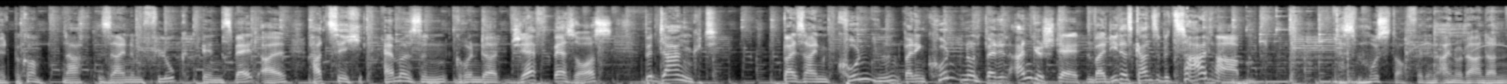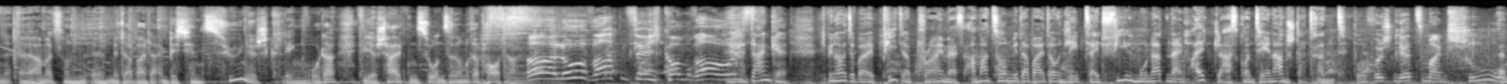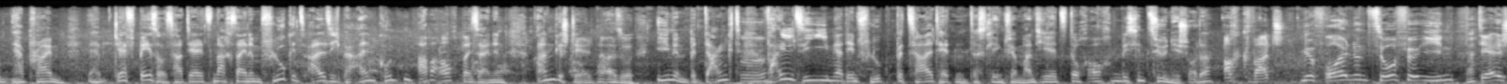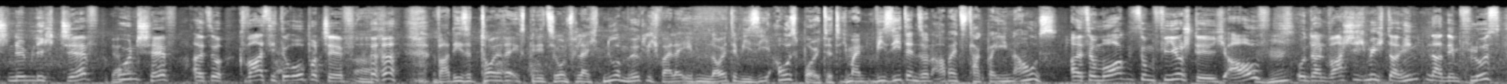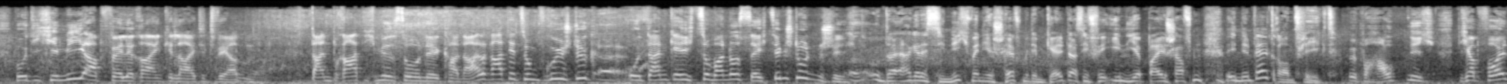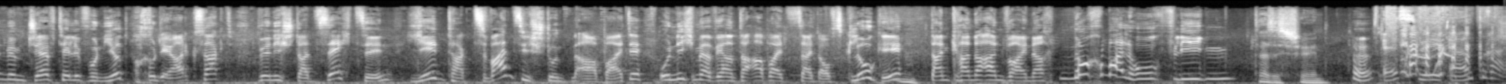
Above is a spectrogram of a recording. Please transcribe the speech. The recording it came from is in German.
mitbekommen. Nach seinem Flug ins Weltall hat sich Amazon-Gründer Jeff Bezos bedankt bei seinen Kunden, bei den Kunden und bei den Angestellten, weil die das Ganze bezahlt haben. Das muss doch für den einen oder anderen äh, Amazon-Mitarbeiter ein bisschen zynisch klingen, oder? Wir schalten zu unserem Reporter. Hallo, warten Sie, ich komm raus. Danke. Ich bin heute bei Peter Prime. Er ist Amazon-Mitarbeiter und lebt seit vielen Monaten in einem Altglascontainer am Stadtrand. Wo ist denn jetzt mein Schuh? Ähm, Herr Prime, äh, Jeff Bezos hat ja jetzt nach seinem Flug ins All sich bei allen Kunden, aber auch bei seinen Angestellten, also Ihnen, bedankt, weil Sie ihm ja den Flug bezahlt hätten. Das klingt für manche jetzt doch auch ein bisschen zynisch, oder? Ach Quatsch, wir freuen uns so für ihn. Ja? Der ist nämlich Jeff Ja. und Chef, also quasi der Oberchef. War diese teure Expedition vielleicht nur möglich, weil er eben Leute wie Sie ausbeutet? Ich meine, wie sieht denn so ein Arbeitstag bei Ihnen aus? Also morgens um vier stehe ich auf und dann wasche ich mich da hinten an dem Fluss, wo die Chemieabfälle reingeleitet werden. Dann brate ich mir so eine Kanalratte zum Frühstück und dann gehe ich zu meiner 16-Stunden-Schicht. Und da ärgert es Sie nicht, wenn Ihr Chef mit dem Geld, das Sie für ihn hier beischaffen, in den Weltraum fliegt. Überhaupt nicht. Ich habe vorhin mit dem Jeff telefoniert und er hat gesagt, wenn ich statt 16 jeden Tag 20 Stunden arbeite und nicht mehr während der Arbeitszeit aufs Klo gehe, dann kann er an Weihnachten nochmal hochfliegen. Das ist schön. SWR 3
